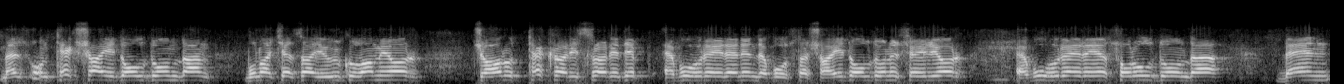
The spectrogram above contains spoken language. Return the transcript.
Mezun tek şahit olduğundan buna cezayı uygulamıyor. Carut tekrar ısrar edip Ebu Hureyre'nin de bu usta şahit olduğunu söylüyor. Ebu Hureyre'ye sorulduğunda ben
